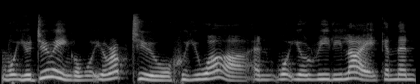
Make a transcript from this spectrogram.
what you're doing or what you're up to or who you are and what you're really like and then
